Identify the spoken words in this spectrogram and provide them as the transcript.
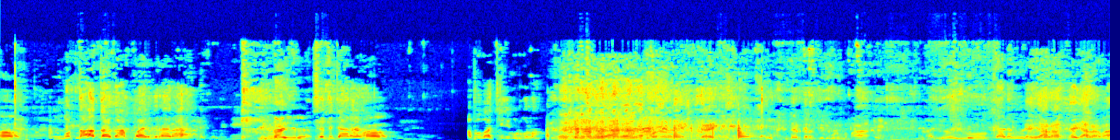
ஆ. உங்க தாத்தாக்கு அப்பா இருக்கிறாரா? இல்ல செத்துட்டாரா? அப்ப வா தீனி கொடுக்கலாம். இந்த இடத்துல தீட்டு கொடுக்கணுமா ஐயோ ஐயோ கடவுளே யாரா யாராவா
